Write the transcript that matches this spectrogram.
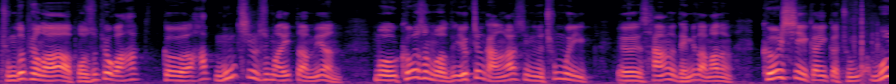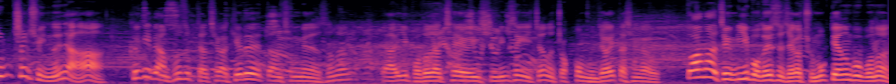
중도표나 보수표가 합, 그 합, 뭉칠 수만 있다면 뭐 그것은 뭐 역전 가능할 수 있는 충분히 어, 상황은 됩니다만은 그것이 그러니까 중, 뭉칠 수 있느냐 거기에 대한 분석 자체가 결여됐다는 측면에서는 야, 이 보도 자체의 신빙성이 저는 조금 문제가 있다 생각하고 또 하나 지금 이 보도에서 제가 주목되는 부분은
